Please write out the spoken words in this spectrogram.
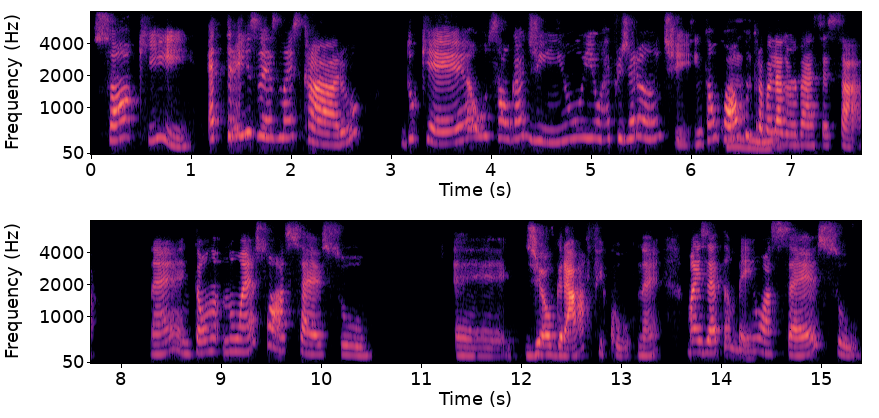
só que é três vezes mais caro do que o salgadinho e o refrigerante. Então, qual uhum. que o uhum. trabalhador vai acessar? Né? Então, não é só acesso é, geográfico, né? Mas é também o acesso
